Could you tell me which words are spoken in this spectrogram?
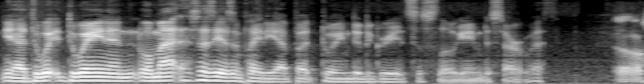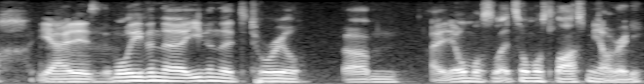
Yeah, Dwayne, Dwayne and well, Matt says he hasn't played it yet, but Dwayne did agree it's a slow game to start with. Ugh, yeah, it is. Well, even the even the tutorial, um, I almost it's almost lost me already.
